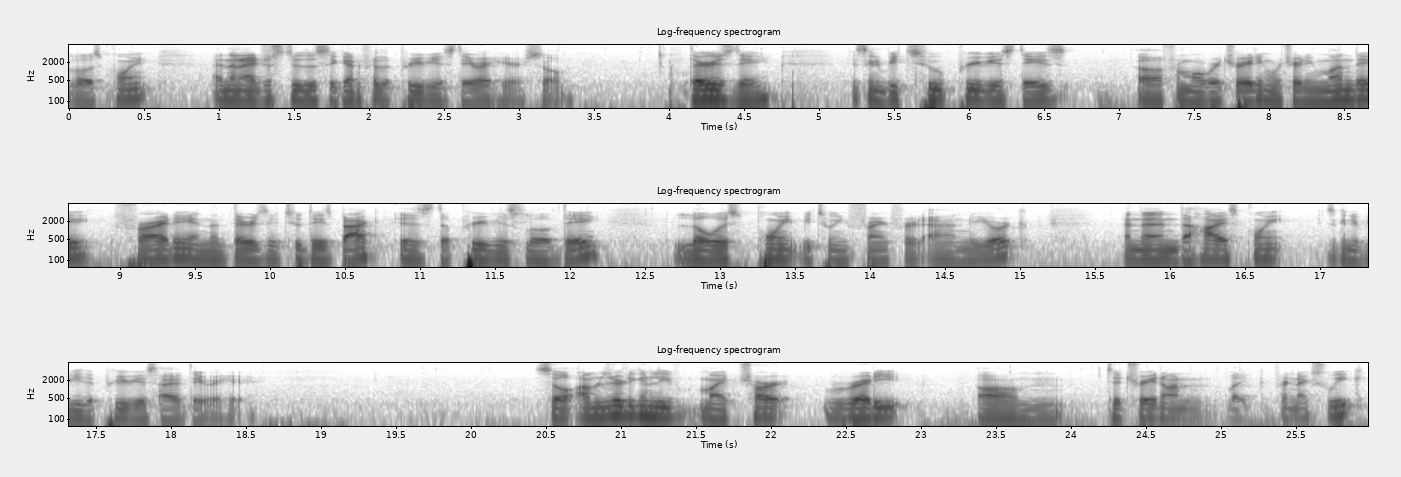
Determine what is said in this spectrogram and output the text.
lowest point, and then I just do this again for the previous day right here. So Thursday is going to be two previous days uh, from what we're trading. We're trading Monday, Friday, and then Thursday, two days back is the previous low of day, lowest point between Frankfurt and New York, and then the highest point is going to be the previous high of day right here. So I'm literally going to leave my chart ready um, to trade on like for next week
